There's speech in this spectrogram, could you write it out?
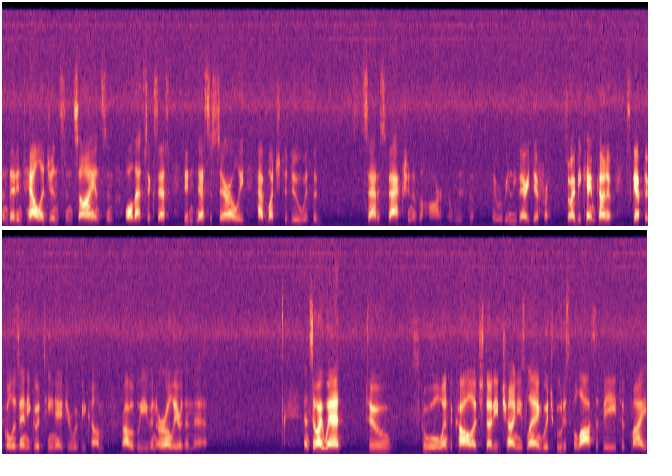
And that intelligence and science and all that success didn't necessarily have much to do with the satisfaction of the heart or wisdom. They were really very different. So I became kind of skeptical, as any good teenager would become, probably even earlier than that. And so I went to school, went to college, studied Chinese language, Buddhist philosophy, took my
